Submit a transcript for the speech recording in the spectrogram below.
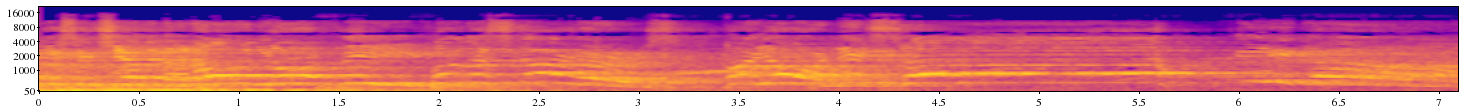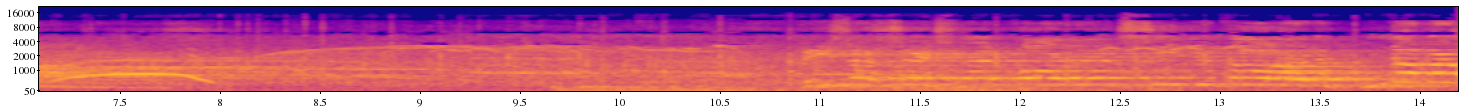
Ladies and gentlemen, on your feet for the starters for your Nixa Eagles. These are six-foot-four and senior guard number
